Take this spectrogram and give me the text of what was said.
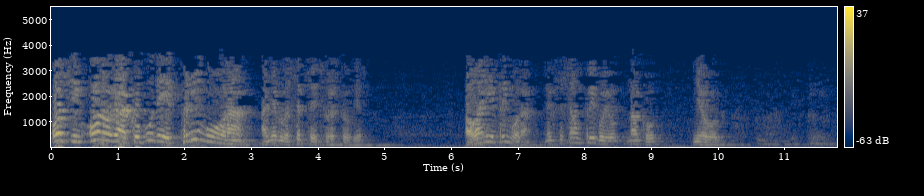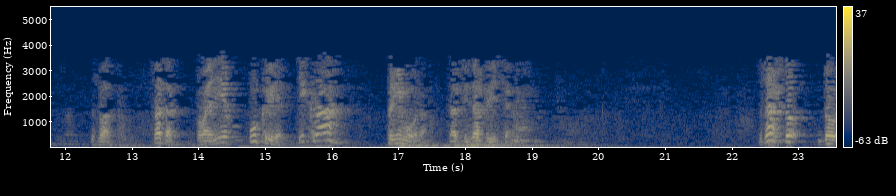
osim onoga ko bude primoran, a njegove srce je čvrsto u vjeru. A ovaj nije primoran, nego se samo priboju nakon njegovog zla. Svatate? ovaj nije ukrije. krah primora, znači zaprijećeno. Zašto do,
